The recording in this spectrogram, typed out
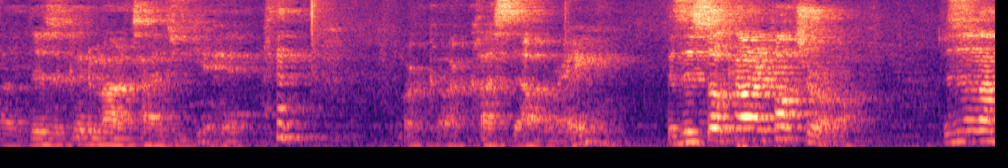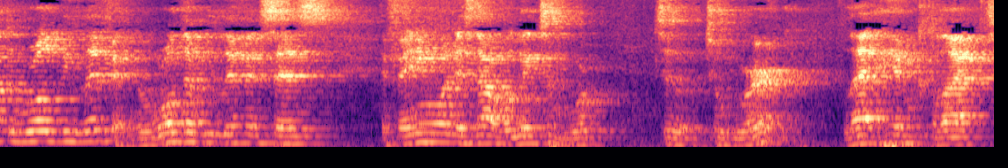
uh, there's a good amount of times you get hit or, or cussed out, right? Because it's so countercultural. This is not the world we live in. The world that we live in says if anyone is not willing to work, to, to work, let him collect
